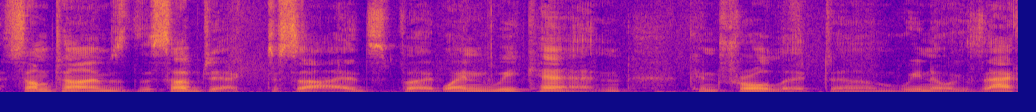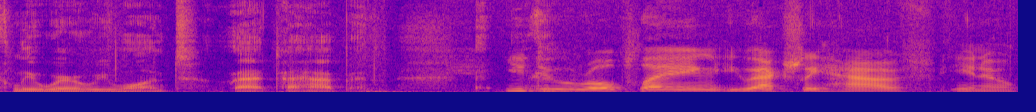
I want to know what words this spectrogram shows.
sometimes the subject decides, but when we can control it, um, we know exactly where we want that to happen. You do role playing. You actually have, you know,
